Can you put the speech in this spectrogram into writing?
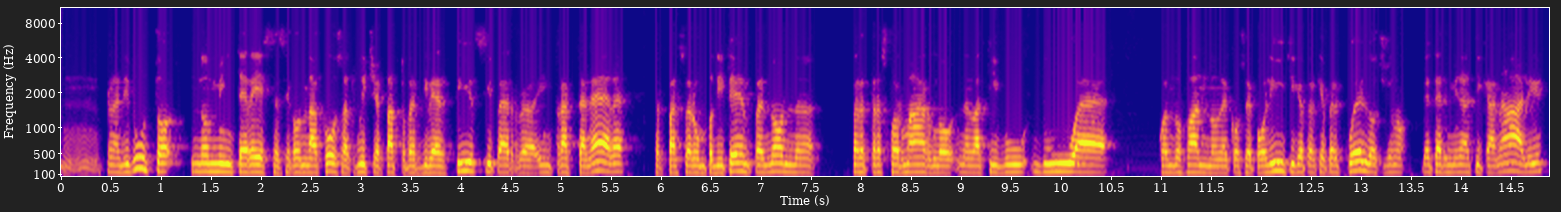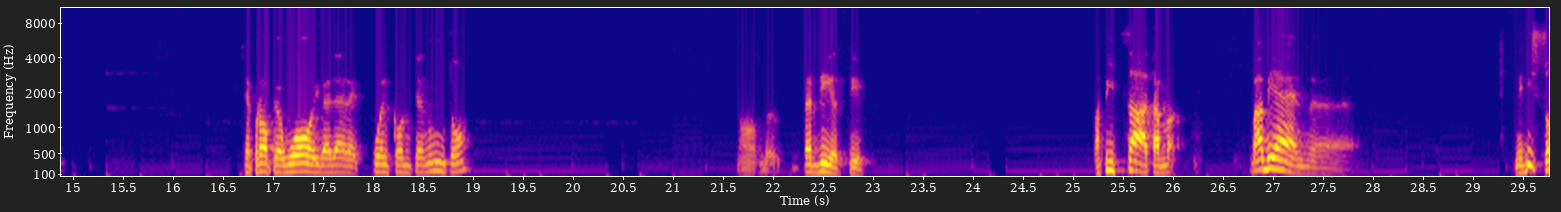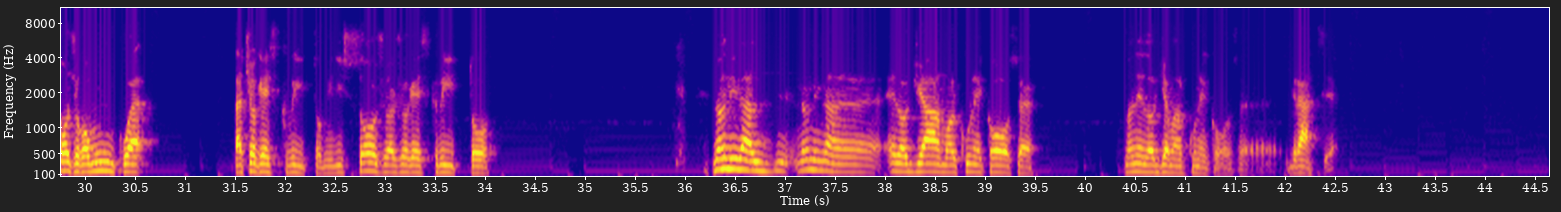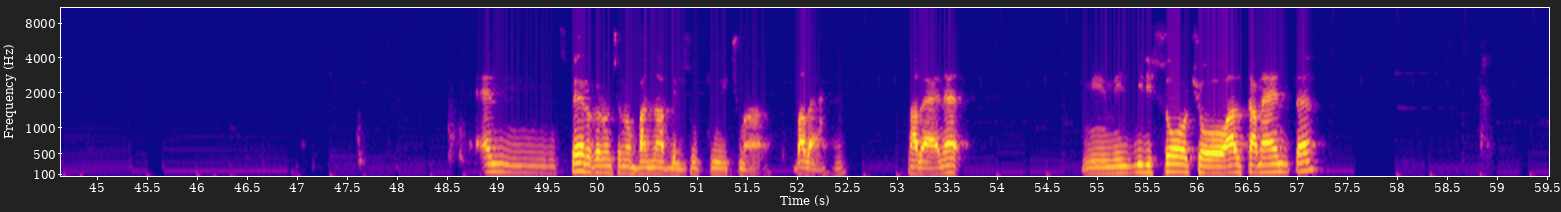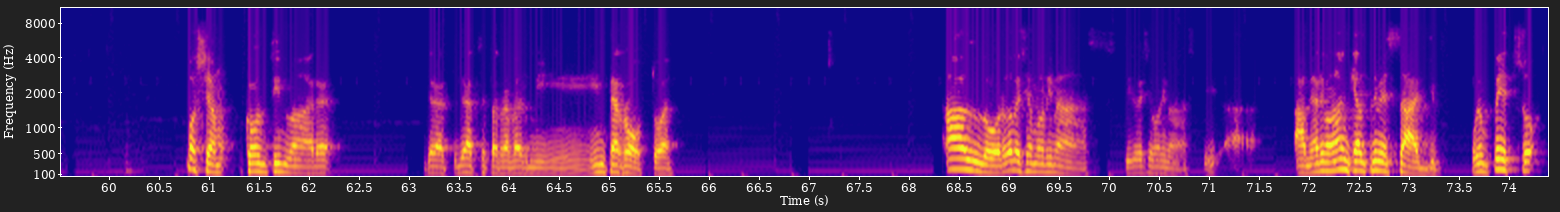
mm, prima di tutto non mi interessa. Seconda cosa, Twitch è fatto per divertirsi, per intrattenere, per passare un po' di tempo e non per trasformarlo nella TV 2 quando fanno le cose politiche, perché per quello ci sono determinati canali. Se proprio vuoi vedere quel contenuto, no, per dirti, la pizzata, ma va bene, mi dissocio comunque da ciò che è scritto, mi dissocio da ciò che è scritto. Non, in, non in, elogiamo alcune cose non elogiamo alcune cose. Grazie. E, mm, spero che non siano bannabili su Twitch, ma va bene. Va bene. Mi, mi, mi dissocio altamente. Possiamo continuare. Grazie, grazie per avermi interrotto. Eh. Allora, dove siamo rimasti? Dove siamo rimasti? Ah, mi arrivano anche altri messaggi. Vuoi un pezzo?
